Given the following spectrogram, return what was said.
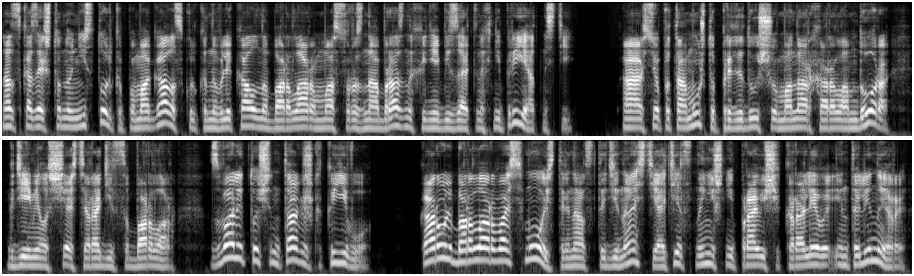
Надо сказать, что оно не столько помогало, сколько навлекало на Барлара массу разнообразных и необязательных неприятностей. А все потому, что предыдущего монарха Орламдора, где имел счастье родиться Барлар, звали точно так же, как и его. Король Барлар VIII из 13-й династии, отец нынешней правящей королевы Интелинеры,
